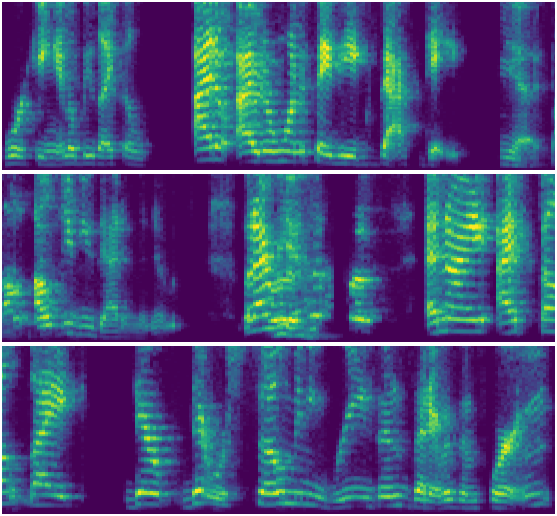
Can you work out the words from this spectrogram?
working. It'll be like a I don't I don't want to say the exact date. Yeah. I'll, I'll give you that in the notes. But I wrote yeah. a cookbook and I I felt like there there were so many reasons that it was important.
